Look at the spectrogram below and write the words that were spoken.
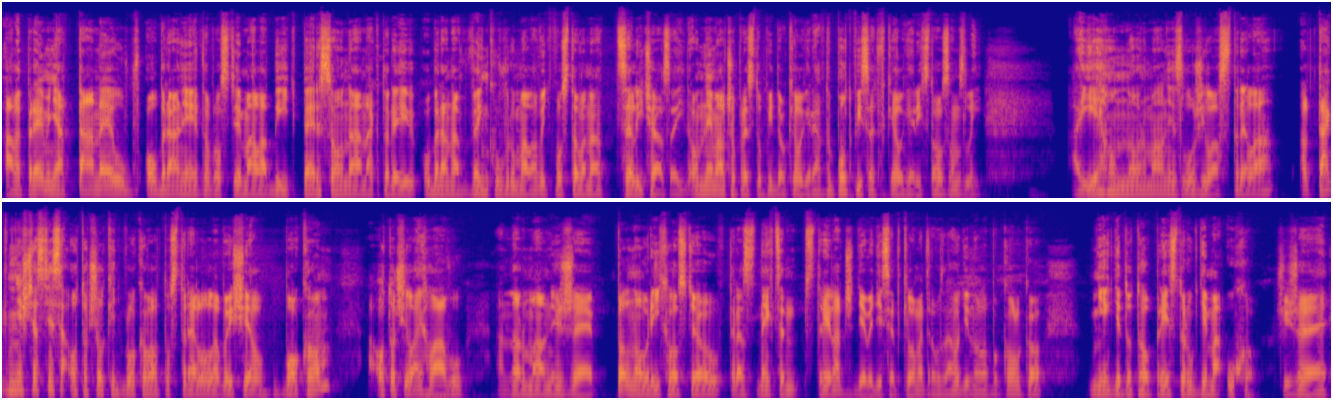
Ale pre mňa Tanev v obrane to proste mala byť persona, na ktorej obrana Vancouveru mala byť postavená celý čas. Hej. On nemal čo prestúpiť do Calgary a to podpísať v Calgary, z toho som zlý. A jeho normálne zložila strela a tak nešťastne sa otočil, keď blokoval tú strelu, lebo išiel bokom a otočil aj hlavu a normálne, že plnou rýchlosťou, teraz nechcem strieľať, že 90 km za hodinu alebo koľko, niekde do toho priestoru, kde má ucho. Čiže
